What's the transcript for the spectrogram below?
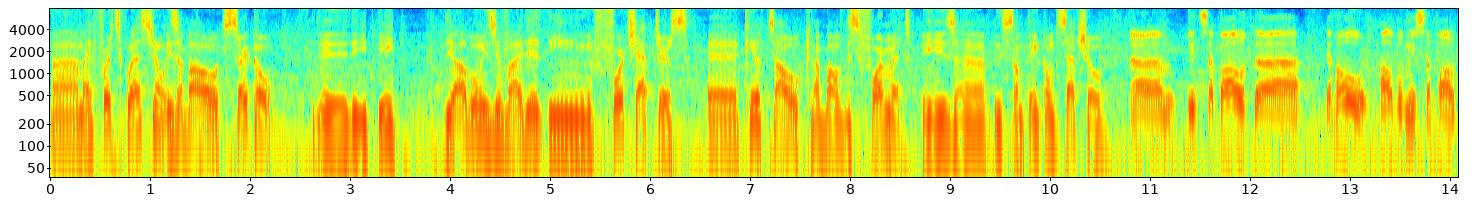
Uh, my first question is about Circle, the, the EP. The album is divided in four chapters. Uh, can you talk about this format? Is uh, is something conceptual? Um, it's about uh, the whole album is about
